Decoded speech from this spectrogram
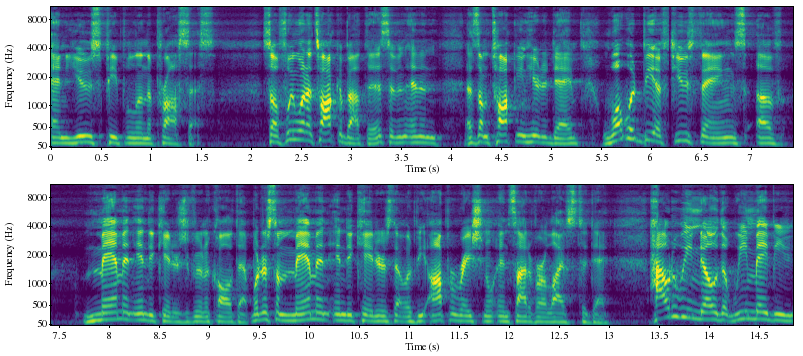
and use people in the process. So, if we want to talk about this, and, and as I'm talking here today, what would be a few things of mammon indicators, if you want to call it that? What are some mammon indicators that would be operational inside of our lives today? How do we know that we may be,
